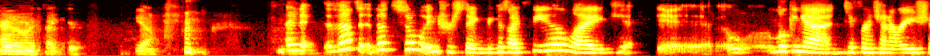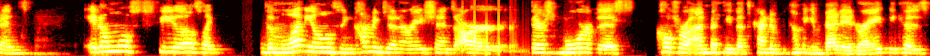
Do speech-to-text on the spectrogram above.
I don't know if I- yeah And that's that's so interesting because I feel like eh, looking at different generations, it almost feels like the millennials and coming generations are there's more of this cultural empathy that's kind of becoming embedded, right? Because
